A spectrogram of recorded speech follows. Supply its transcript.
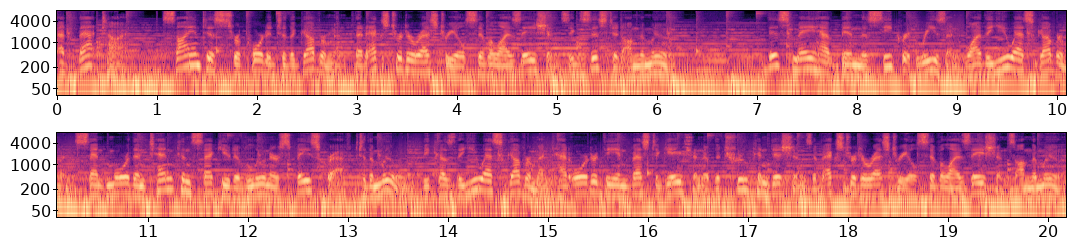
At that time, scientists reported to the government that extraterrestrial civilizations existed on the moon. This may have been the secret reason why the US government sent more than 10 consecutive lunar spacecraft to the moon because the US government had ordered the investigation of the true conditions of extraterrestrial civilizations on the moon.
